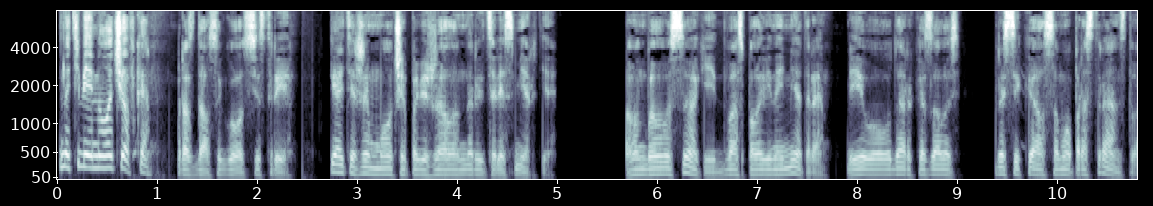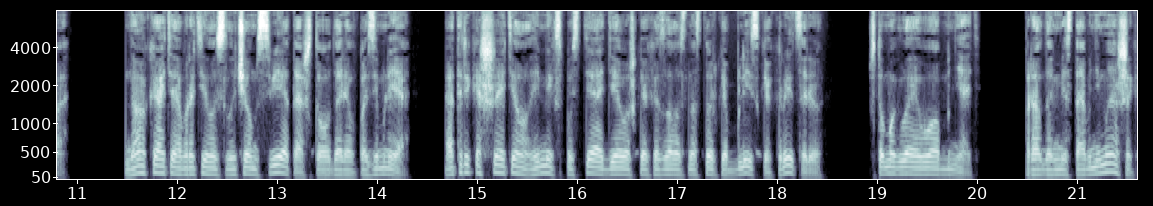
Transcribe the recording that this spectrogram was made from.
«На тебе мелочевка!» — раздался голос сестры. Катя же молча побежала на рыцаря смерти. Он был высокий, два с половиной метра, и его удар, казалось, рассекал само пространство. Но Катя обратилась лучом света, что ударил по земле, отрикошетил, и миг спустя девушка оказалась настолько близко к рыцарю, что могла его обнять. Правда, вместо обнимашек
